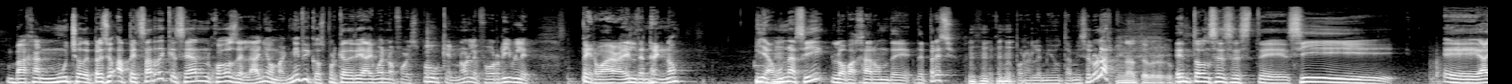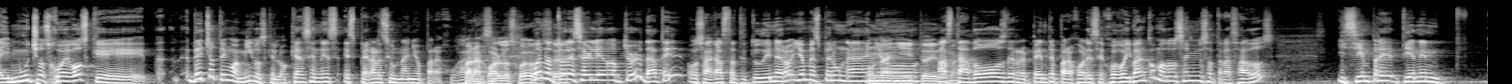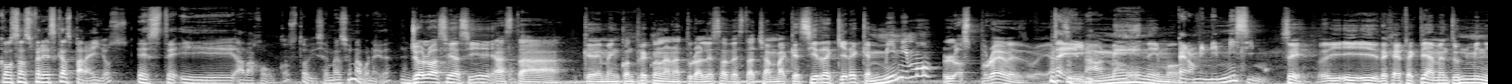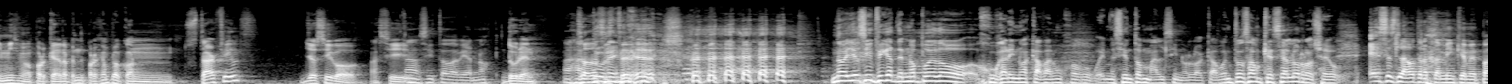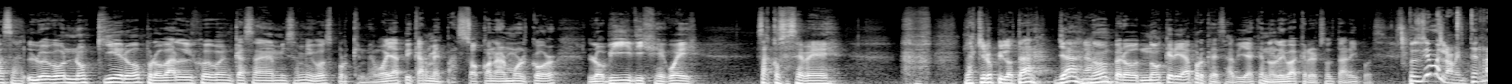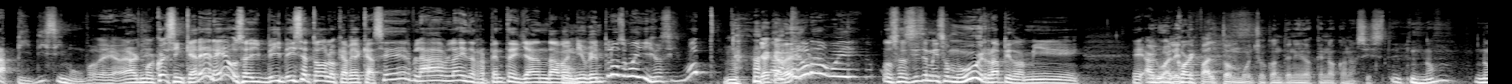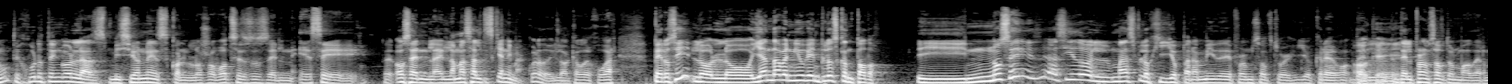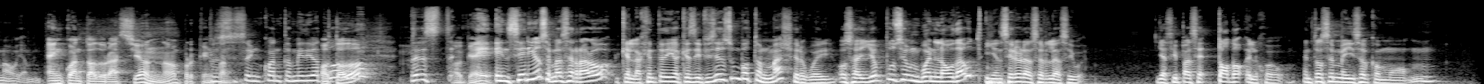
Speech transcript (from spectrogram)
bajan mucho de precio, a pesar de que sean juegos del año magníficos, porque diría, ay, bueno, Forspoken, ¿no? Le fue horrible, pero a Elden Ring no. Y aún así lo bajaron de, precio. Déjame ponerle mute a mi celular. No te preocupes. Entonces, este, sí eh, hay muchos juegos que. De hecho, tengo amigos que lo que hacen es esperarse un año para jugar. Para jugar los juegos. Bueno, tú eres early adopter, date. O sea, gástate tu dinero. Yo me espero un año. hasta dos de repente para jugar ese juego. Y van como dos años atrasados. Y siempre tienen cosas frescas para ellos este y a bajo costo y se me hace una buena idea. Yo lo hacía así hasta que me encontré con la naturaleza de esta chamba que sí requiere que mínimo los pruebes, güey. Así, mínimo. pero minimísimo. Sí, y, efectivamente un minimísimo porque de repente, por ejemplo, con Starfield yo sigo así. Ah, sí, todavía no. Duren. Todos duren. ustedes. No, yo sí, fíjate, no puedo jugar y no acabar un juego, güey. Me siento mal si no lo acabo. Entonces, aunque sea lo rocheo. Esa es la otra también que me pasa. Luego no quiero probar el juego en casa de mis amigos porque me voy a picar. Me pasó con Armored Core. Lo vi y dije, güey, esa cosa se ve. La quiero pilotar, ya, ¿no? Pero no quería porque sabía que no lo iba a querer soltar y pues. Pues yo me lo aventé rapidísimo. eh, sin querer, ¿eh? O sea, hi- hice todo lo que había que hacer, bla, bla, y de repente ya andaba en New Game Plus, güey. Y yo así, ¿what? Ya ¿A acabé. qué hora, güey? O sea, sí se me hizo muy rápido a mí. Eh, Igual y te faltó mucho contenido que no conociste. No, no, te juro, tengo las misiones con los robots esos en ese. O sea, en la, en la más alta es que ya ni me acuerdo y lo acabo de jugar. Pero sí, lo, lo, ya andaba en New Game Plus con todo. Y no sé, ha sido el más flojillo para mí de From Software, yo creo. Del, Ok. del From Software moderno, obviamente. En cuanto a duración, ¿no? Porque en Pues cuanto. en cuanto me dio a ¿O todo. todo? Este, eh, en serio, se me hace raro que la gente diga que es difícil. Es un button masher, güey. O sea, yo puse un buen loadout y en serio era hacerle así, güey. Y así pasé todo el juego. Entonces me hizo como. mm,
